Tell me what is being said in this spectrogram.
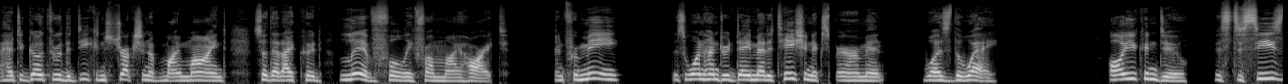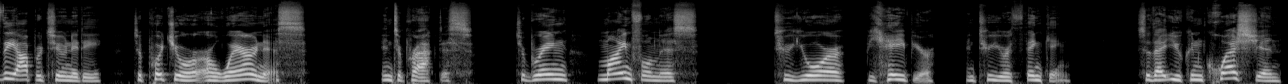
I had to go through the deconstruction of my mind so that I could live fully from my heart. And for me, this 100 day meditation experiment was the way. All you can do is to seize the opportunity to put your awareness into practice, to bring mindfulness to your behavior and to your thinking so that you can question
